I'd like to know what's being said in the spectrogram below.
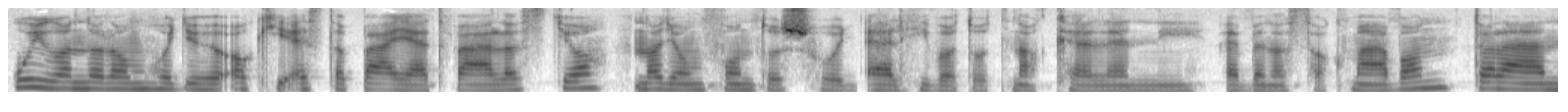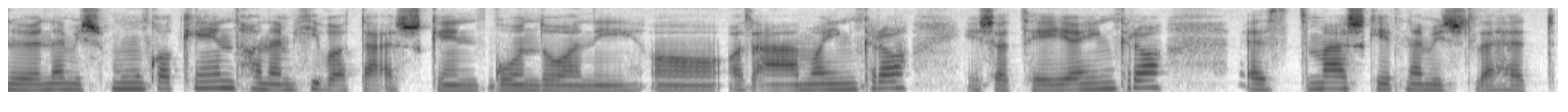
Úgy gondolom, hogy aki ezt a pályát választja, nagyon fontos, hogy elhivatottnak kell lenni ebben a szakmában. Talán nem is munkaként, hanem hivatásként gondolni a, az álmainkra és a céljainkra. Ezt másképp nem is lehet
